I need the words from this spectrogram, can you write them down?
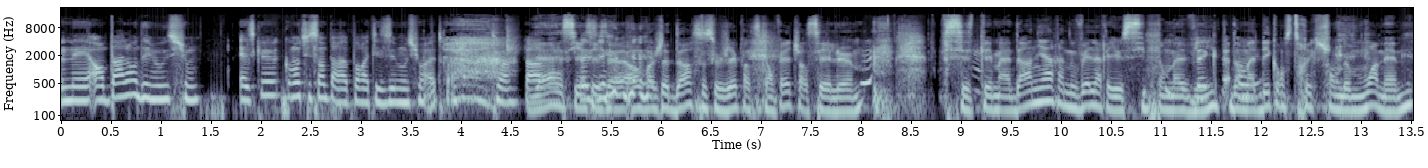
Mais en parlant d'émotions, est-ce que comment tu sens par rapport à tes émotions à toi, toi Yes, yes. Alors, moi, j'adore ce sujet parce qu'en fait, genre, c'est le, c'était ma dernière nouvelle réussite dans ma vie, dans ma déconstruction de moi-même.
